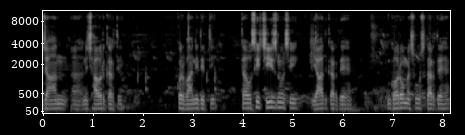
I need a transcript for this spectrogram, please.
ਜਾਨ ਨਿਛਾਵਰ ਕਰਤੀ, ਕੁਰਬਾਨੀ ਦਿੱਤੀ। ਤਾਂ ਉਸੇ ਚੀਜ਼ ਨੂੰ ਅਸੀਂ ਯਾਦ ਕਰਦੇ ਹਾਂ, ਗੌਰਵ ਮਹਿਸੂਸ ਕਰਦੇ ਹਾਂ।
